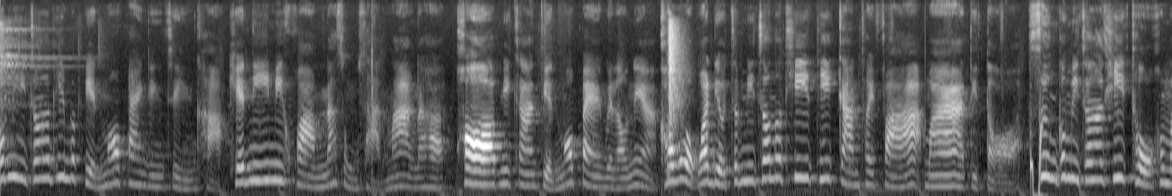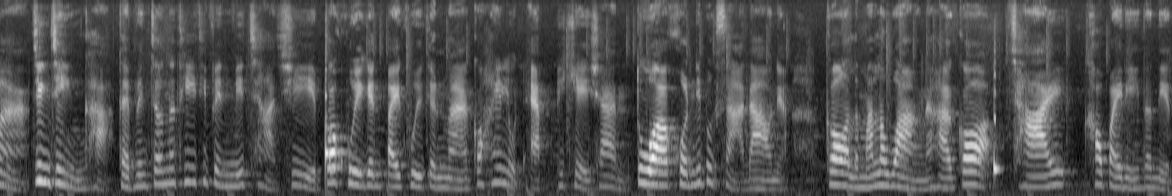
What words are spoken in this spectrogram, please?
ก็มีเจ้าหน้าที่มาเปลี่ยนหม้อแปลงจริง ๆ ค่ะ เคสนี้มีความน่าสงสารมากนะคะ พอมีการเปลี่ยนหม้อแปลงไปแล้วเนี่ยเขาก็บอกว่าเดี๋ยวจะมีเจ้าหน้าที่ที่การไฟฟ้ามาติดต่อ ซึ่งก็มีเจ้าหน้าที่โทรเข้ามาจริง ๆ ค่ะ แต่เป็นเจ้าหน้าที่ที่เป็นมิจฉาชีพ ก็คุยกันไปคุยกันมา ก็ให้โหลดแอปพลิเคชันตัวคนที่ปรึกษาดาวเนี่ยก็ระมัดระวังนะคะ ก็ใช้เข้าไปในอินเทอร์เน็ต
